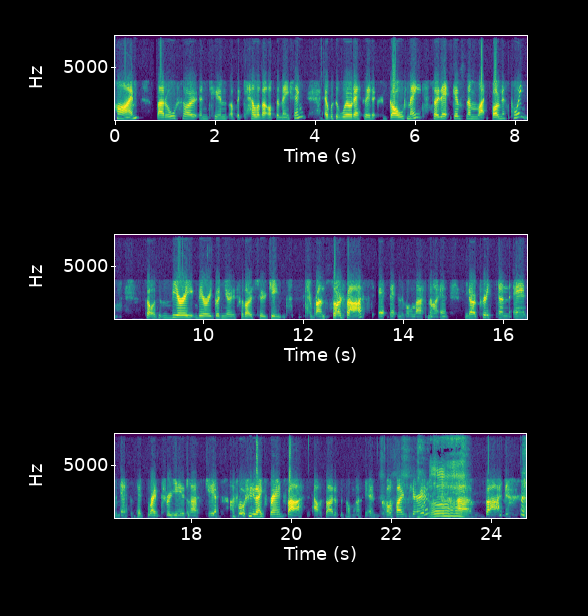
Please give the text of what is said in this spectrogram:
time, but also in terms of the caliber of the meeting. It was a World Athletics gold meet, so that gives them like bonus points. So it's very, very good news for those two gents to run so fast at that level last night. And, you know, Preston and Mathas had breakthrough years last year. Unfortunately, they ran fast outside of the Commonwealth Games qualifying period. Um, but,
